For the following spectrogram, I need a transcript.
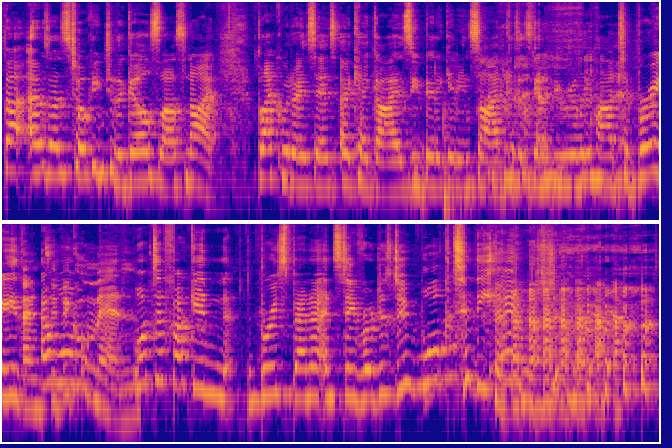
But as I was talking to the girls last night, Black Widow says, okay, guys, you better get inside because it's going to be really hard to breathe. And what- typical men. What do fucking Bruce Banner and Steve Rogers do? Walk to the edge.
